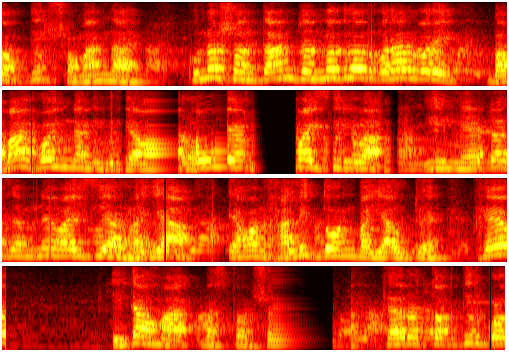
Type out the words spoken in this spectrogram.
তকদির সমান নাই। কোন সন্তান জন্মগ্রহণ করার পরে, বাবা হই না নি বলে আর ও পাইছি রে বা এই মেয়েটা যেমনে পাইছি আর ভাইয়া, এখন খালি দন ভাইয়া উঠে। খেয়ে এটাও মাত বাস্তব। খেয়ের তকদির বড়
